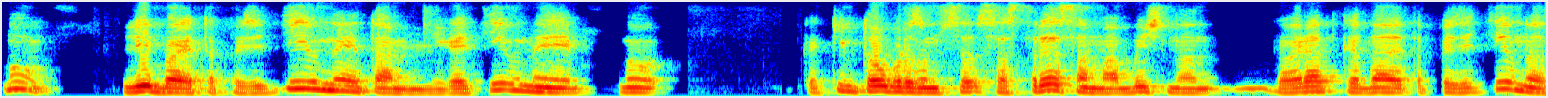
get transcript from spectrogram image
Ну, либо это позитивные, там, негативные. Ну, каким-то образом со, со стрессом обычно говорят, когда это позитивно,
